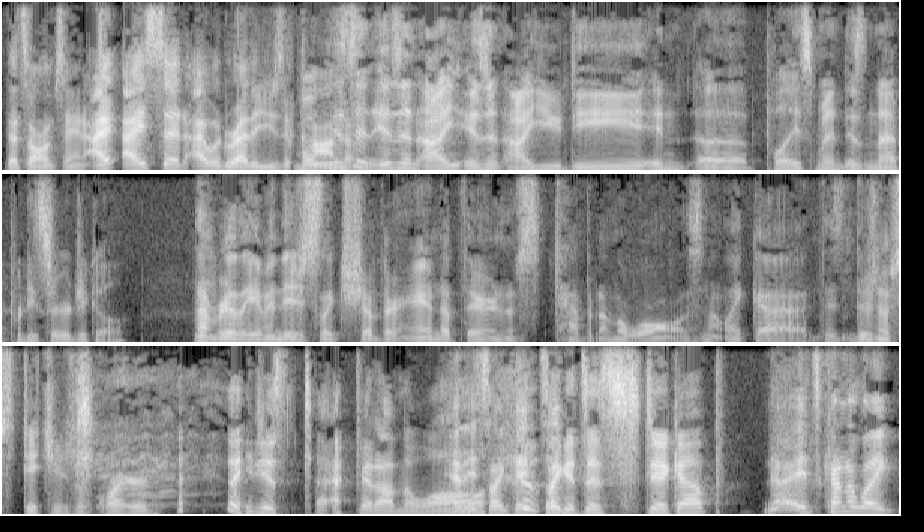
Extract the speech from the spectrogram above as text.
That's all I'm saying. I, I said I would rather use a Well, condom. isn't isn't I isn't IUD in uh, placement? Isn't that pretty surgical? Not really. I mean, they just like shove their hand up there and just tap it on the wall. It's not like uh, there's, there's no stitches required. they just tap it on the wall. Yeah, it's like- it's like like- it's a stick up. no, it's kind of like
